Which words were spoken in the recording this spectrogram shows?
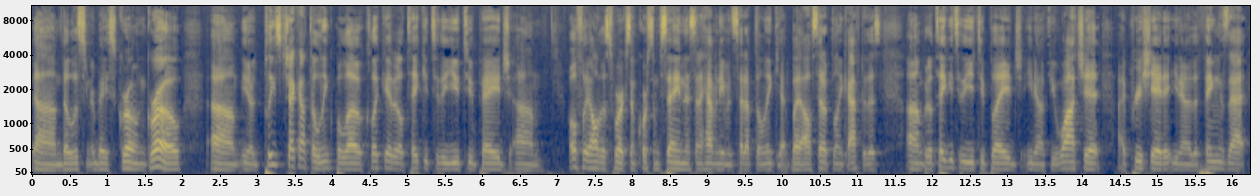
um, the listener base grow and grow. Um, you know, please check out the link below. Click it; it'll take you to the YouTube page. Um, hopefully all this works. Of course, I'm saying this and I haven't even set up the link yet, but I'll set up the link after this. Um, but it'll take you to the YouTube page. You know, if you watch it, I appreciate it. You know, the things that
